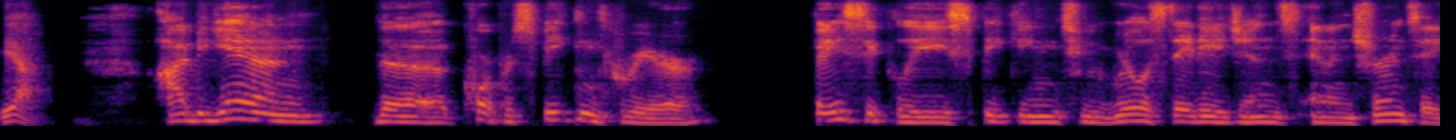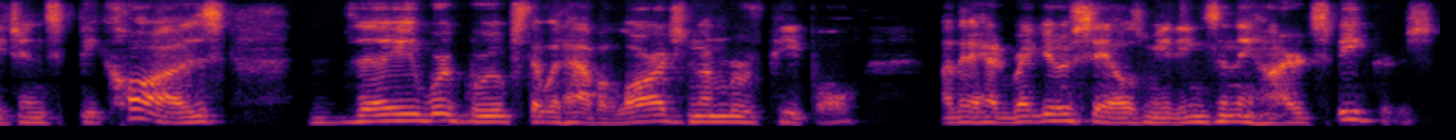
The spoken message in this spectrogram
Yeah. I began the corporate speaking career basically speaking to real estate agents and insurance agents because they were groups that would have a large number of people. Uh, they had regular sales meetings and they hired speakers.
